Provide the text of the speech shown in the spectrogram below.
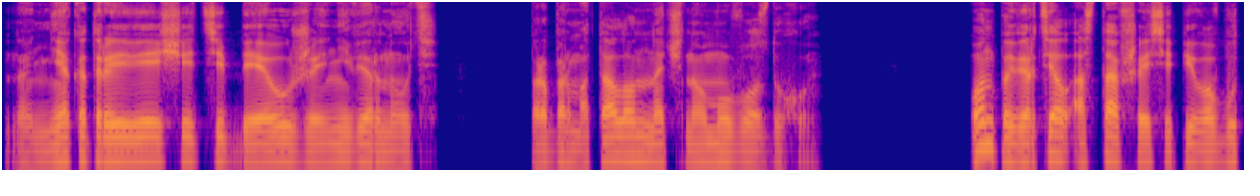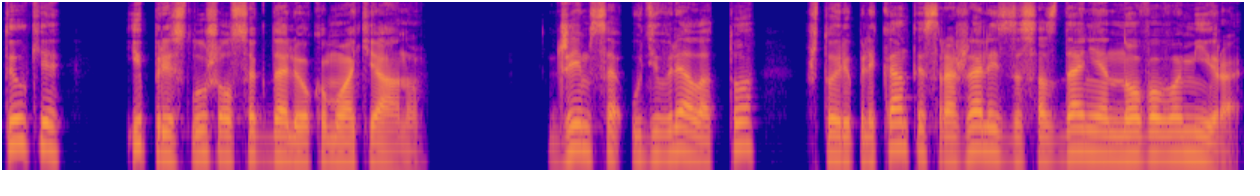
Но некоторые вещи тебе уже не вернуть, пробормотал он ночному воздуху. Он повертел оставшееся пиво в бутылке и прислушался к далекому океану. Джеймса удивляло то, что репликанты сражались за создание нового мира.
